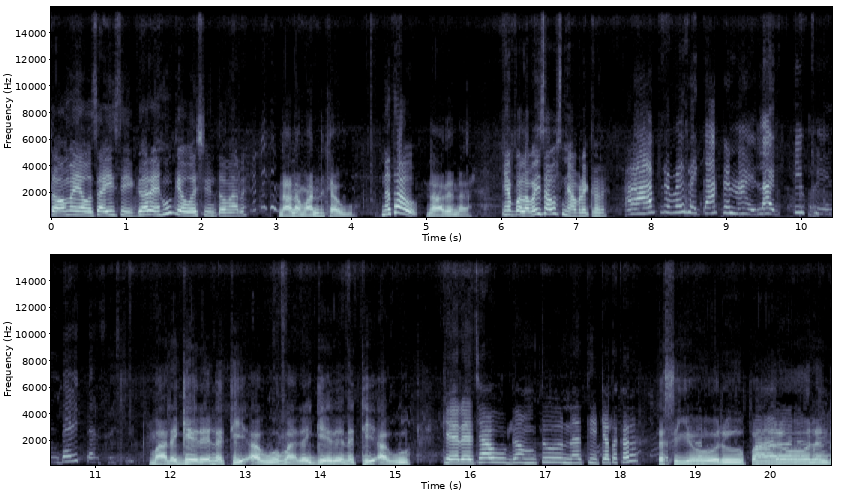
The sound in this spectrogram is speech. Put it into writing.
તો અમે એવું જઈ છીએ ઘરે શું કેવું અશ્વિન તમારે? ના ના મારે નથી આવવું. નથી આવું? ના રે ના. એ પેલા વૈસ આવશ ને આપણે ઘરે? મારે ઘેરે નથી આવવું મારે ઘેરે નથી આવવું. ઘેરે જાવું ગમતું નથી. કે તો ખરા? રસિયો રૂપાળો રંગ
